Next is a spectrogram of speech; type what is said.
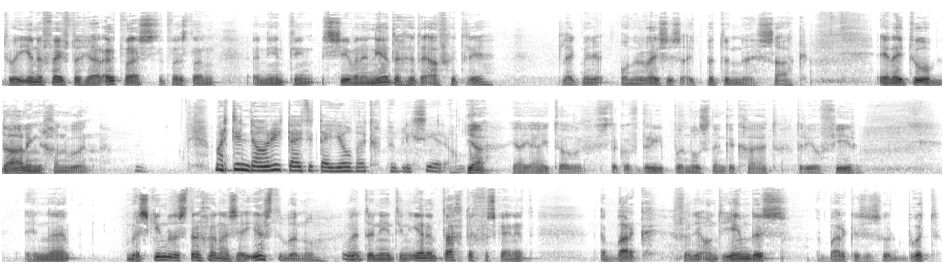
Toe hy 51 jaar oud was, dit was dan in 1997 het hy afgetree lyk my die onderwys is uitputtende saak en hy toe op Darling gaan woon. Maar teen daardie tyd het hy heelwat gepubliseer al. Ja, ja, ja, hy het al 'n stuk of 3 bundels dink ek gehad, 3 of 4. En uh miskien moet ons teruggaan na sy eerste bundel wat in 1981 verskyn het, 'n bark vir die ontheemdes. 'n Bark is 'n soort boot.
